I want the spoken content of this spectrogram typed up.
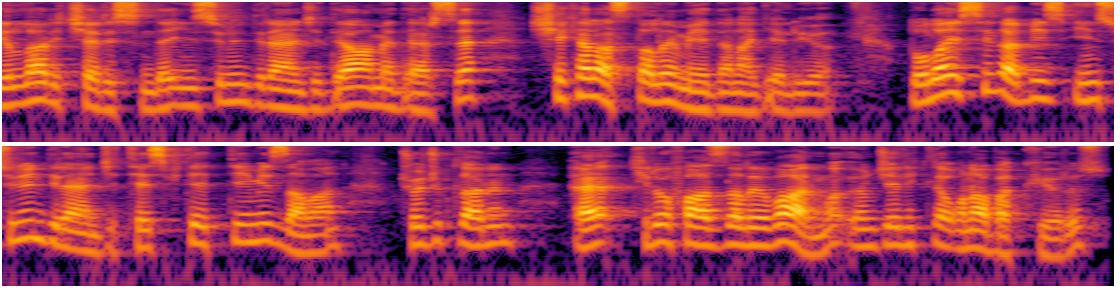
yıllar içerisinde insülin direnci devam ederse şeker hastalığı meydana geliyor. Dolayısıyla biz insülin direnci tespit ettiğimiz zaman çocukların e, kilo fazlalığı var mı? Öncelikle ona bakıyoruz.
